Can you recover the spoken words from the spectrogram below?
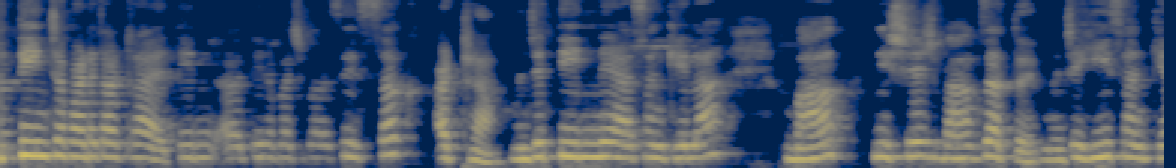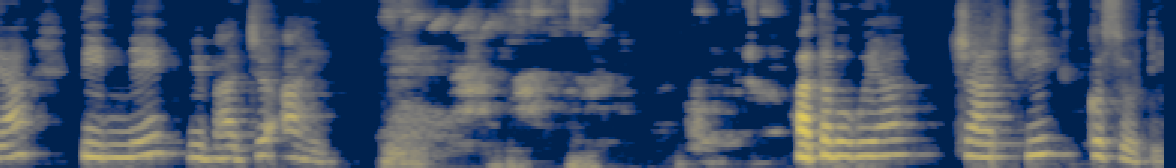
तीनच्या पाड्यात अठरा आहे. तीन तीन पाच अठरा. म्हणजे तीनने या संख्येला भाग निशेष भाग जातोय. म्हणजे ही संख्या तीनने विभाज्य आहे. आता बघूया. चारची कसोटी.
